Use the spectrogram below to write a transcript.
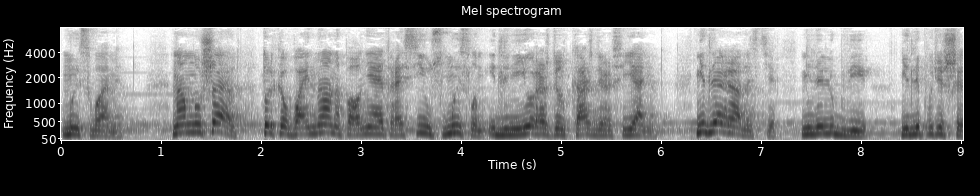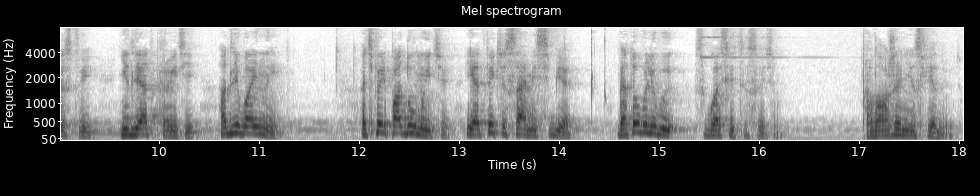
мы с вами. Нам внушают, только война наполняет Россию смыслом, и для нее рожден каждый россиянин. Не для радости, не для любви, не для путешествий, не для открытий, а для войны. А теперь подумайте и ответьте сами себе, готовы ли вы согласиться с этим. Продолжение следует.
